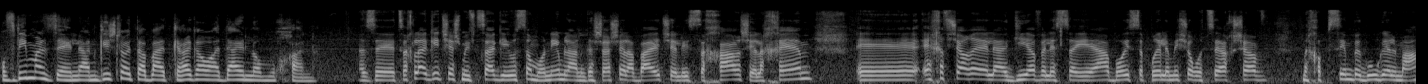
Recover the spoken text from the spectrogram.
עובדים על זה, להנגיש לו את הבית, כרגע הוא עדיין לא מוכן. אז uh, צריך להגיד שיש מבצע גיוס המונים להנגשה של הבית של יששכר, שלכם. Uh, איך אפשר uh, להגיע ולסייע? בואי ספרי למי שרוצה עכשיו, מחפשים בגוגל מה?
